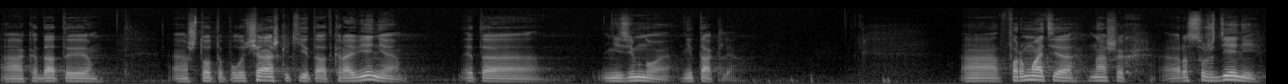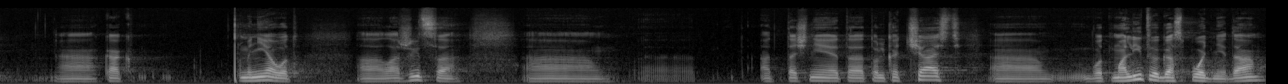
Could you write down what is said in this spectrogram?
Когда ты что-то получаешь, какие-то откровения, это неземное, не так ли? В формате наших э, рассуждений, э, как мне вот э, ложится, точнее это только часть вот молитвы Господней, да,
